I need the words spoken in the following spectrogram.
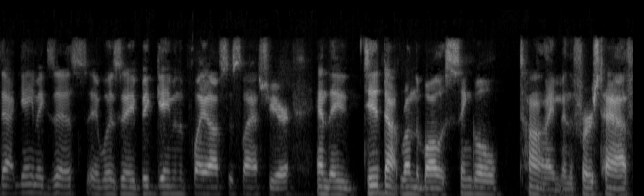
that game exists. It was a big game in the playoffs this last year, and they did not run the ball a single time in the first half.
